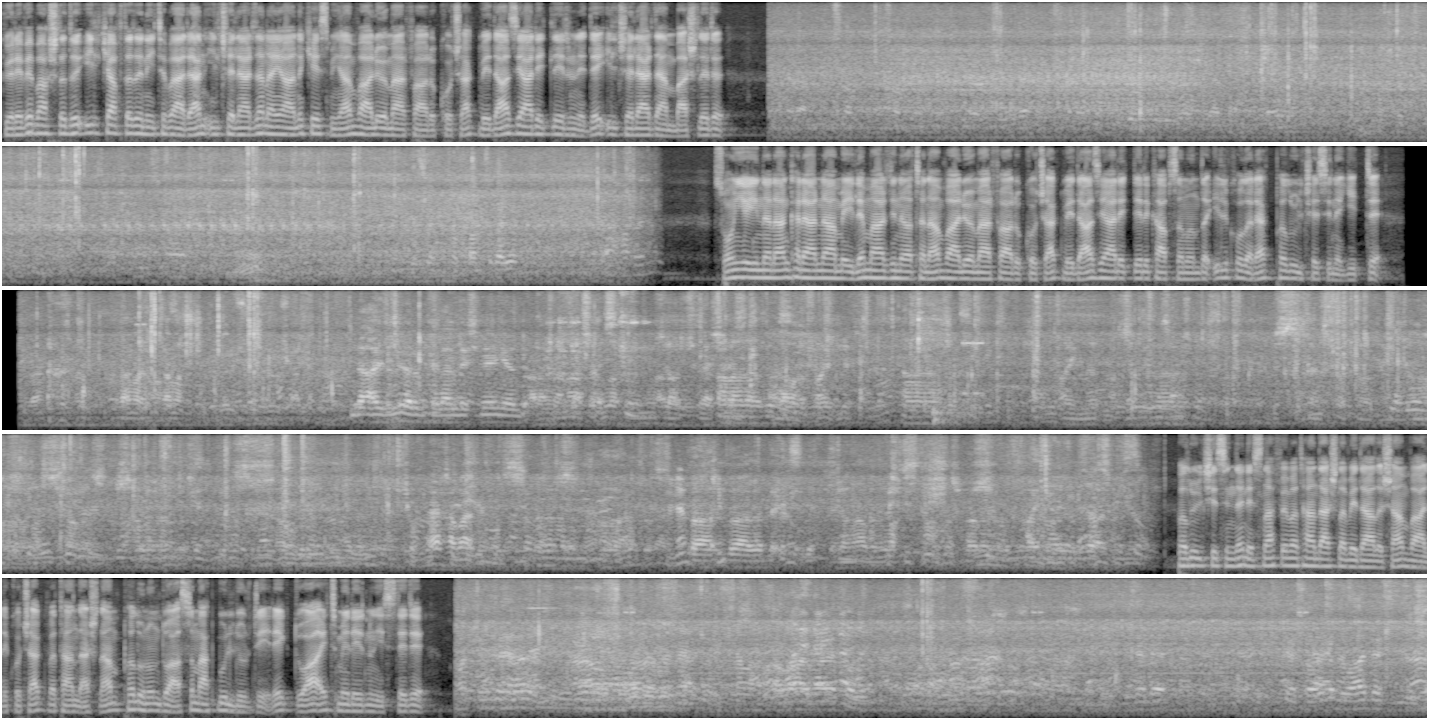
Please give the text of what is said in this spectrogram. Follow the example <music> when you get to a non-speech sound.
Göreve başladığı ilk haftadan itibaren ilçelerden ayağını kesmeyen Vali Ömer Faruk Koçak veda ziyaretlerine de ilçelerden başladı. Son yayınlanan kararname ile Mardin'e atanan Vali Ömer Faruk Koçak veda ziyaretleri kapsamında ilk olarak Palu ilçesine gitti. Tamam tamam. Görüşürüz inşallah. Şimdi ayrılıyorum. Helalleşmeye geldim. Allah razı olsun. Allah razı olsun. Biz sizden çok Merhaba. Dua, dualarda eksik etmeyin. Cenab-ı Hak istiyorlar. Palu ilçesinden esnaf ve vatandaşla vedalaşan Vali Koçak, vatandaştan Palu'nun duası makbuldür diyerek dua etmelerini istedi. Bize de bir sonra da dua edersiniz.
